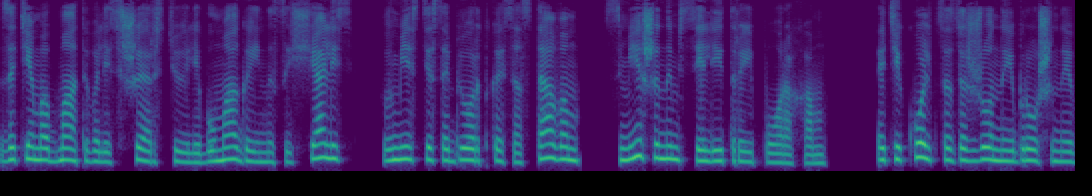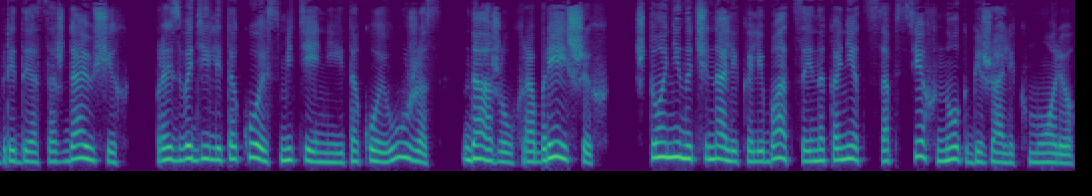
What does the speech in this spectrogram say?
затем обматывались шерстью или бумагой и насыщались вместе с оберткой составом, смешанным с селитрой и порохом. Эти кольца, зажженные и брошенные в ряды осаждающих, производили такое смятение и такой ужас, даже у храбрейших, что они начинали колебаться и, наконец, со всех ног бежали к морю.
